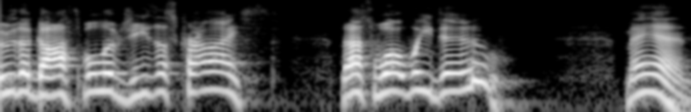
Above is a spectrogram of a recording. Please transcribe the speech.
through the gospel of Jesus Christ. That's what we do. Man,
